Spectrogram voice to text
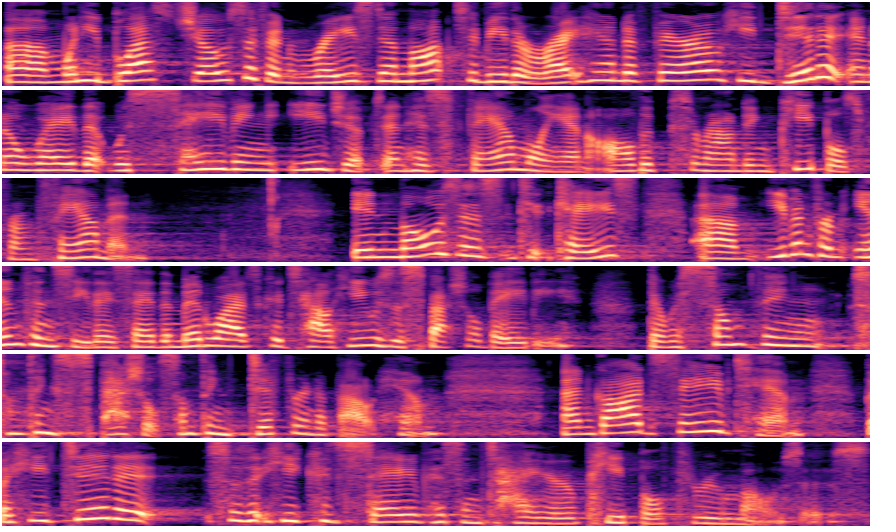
um, when he blessed Joseph and raised him up to be the right hand of Pharaoh, he did it in a way that was saving Egypt and his family and all the surrounding peoples from famine. In Moses' case, um, even from infancy, they say the midwives could tell he was a special baby. There was something, something special, something different about him. And God saved him, but he did it so that he could save his entire people through Moses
